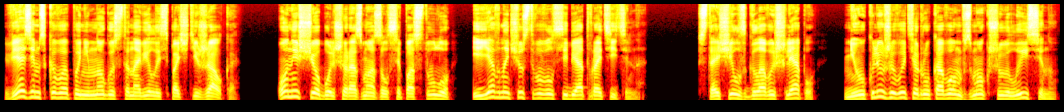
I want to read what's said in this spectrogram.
Вяземского понемногу становилось почти жалко. Он еще больше размазался по стулу и явно чувствовал себя отвратительно. Стащил с головы шляпу, неуклюже вытер рукавом взмокшую лысину,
